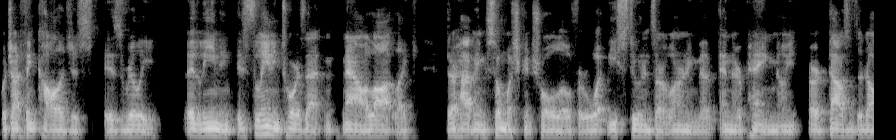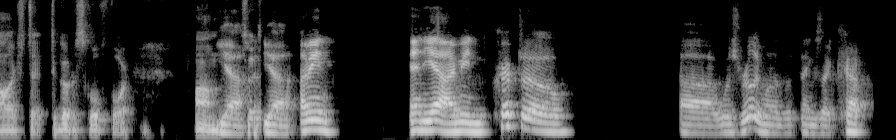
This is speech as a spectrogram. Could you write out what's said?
which i think college is is really leaning it's leaning towards that now a lot like they're having so much control over what these students are learning that and they're paying million or thousands of dollars to, to go to school for. Um yeah so yeah. I mean and yeah i mean crypto uh was really one of the things that kept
